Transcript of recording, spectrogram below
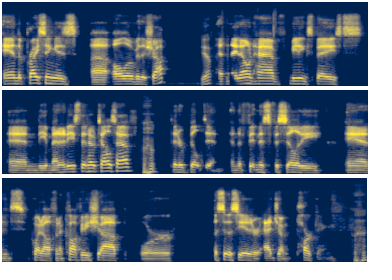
And the pricing is uh, all over the shop. Yep. And they don't have meeting space and the amenities that hotels have uh-huh. that are built in, and the fitness facility, and quite often a coffee shop or associated or adjunct parking. Uh-huh.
